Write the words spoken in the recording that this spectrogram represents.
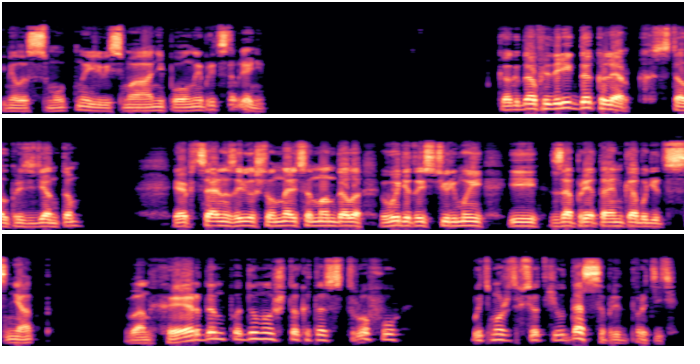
имело смутное или весьма неполное представление. Когда Фредерик де Клерк стал президентом и официально заявил, что Нельсон Мандела выйдет из тюрьмы и запрет АНК будет снят, Ван Херден подумал, что катастрофу, быть может, все-таки удастся предотвратить.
